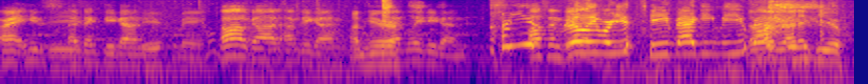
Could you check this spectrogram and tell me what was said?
Alright, he's, Leave. I think, D-gun. Leave me. Oh god, I'm D-gun. I'm here. Heavily D-gun. Are you Awesome, really? it. Were you teabagging me, you No, I ran into you. Plasma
